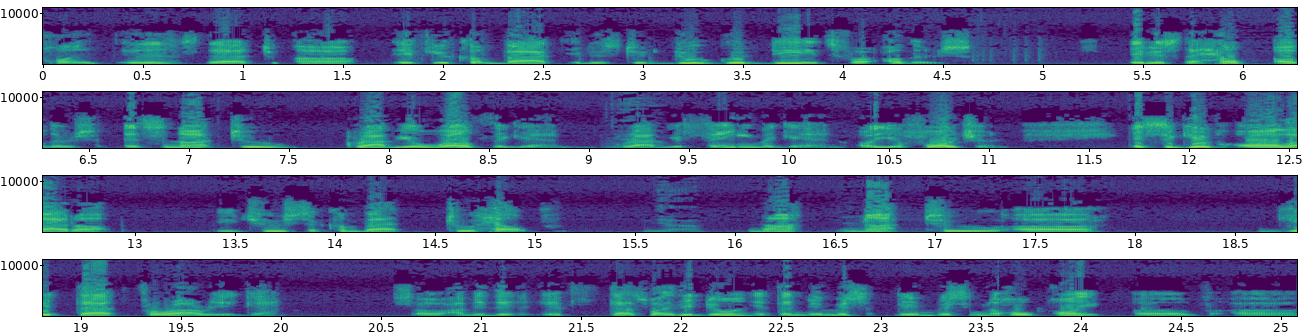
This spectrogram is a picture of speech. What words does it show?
point is that uh, if you come back, it is to do good deeds for others. It is to help others. It's not to grab your wealth again, grab your fame again, or your fortune. It's to give all that up. You choose to come back to help, Yeah, not not to uh, get that Ferrari again. So I mean, if that's why they're doing it, then they're miss, they're missing the whole point of uh,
